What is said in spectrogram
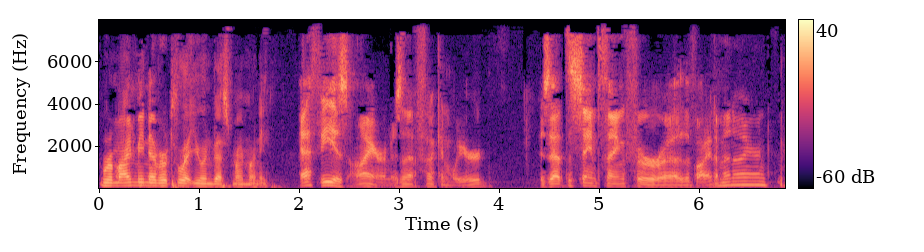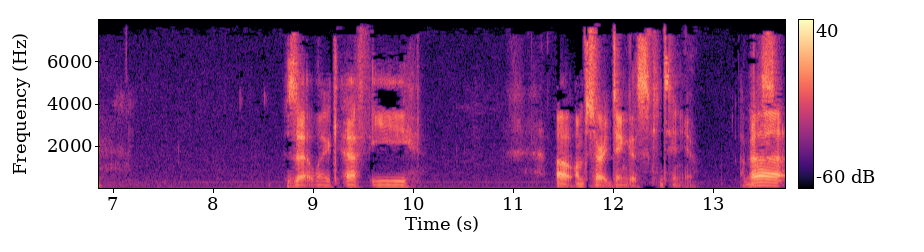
Remind me never to let you invest my money. Fe is iron. Isn't that fucking weird? Is that the same thing for uh, the vitamin iron? Is that like Fe? Oh, I'm sorry, Dingus. Continue. Uh,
